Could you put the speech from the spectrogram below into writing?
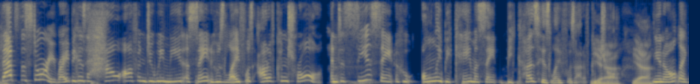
That's the story, right? Because how often do we need a saint whose life was out of control? And to see a saint who only became a saint because his life was out of control. Yeah. Yeah. You know, like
